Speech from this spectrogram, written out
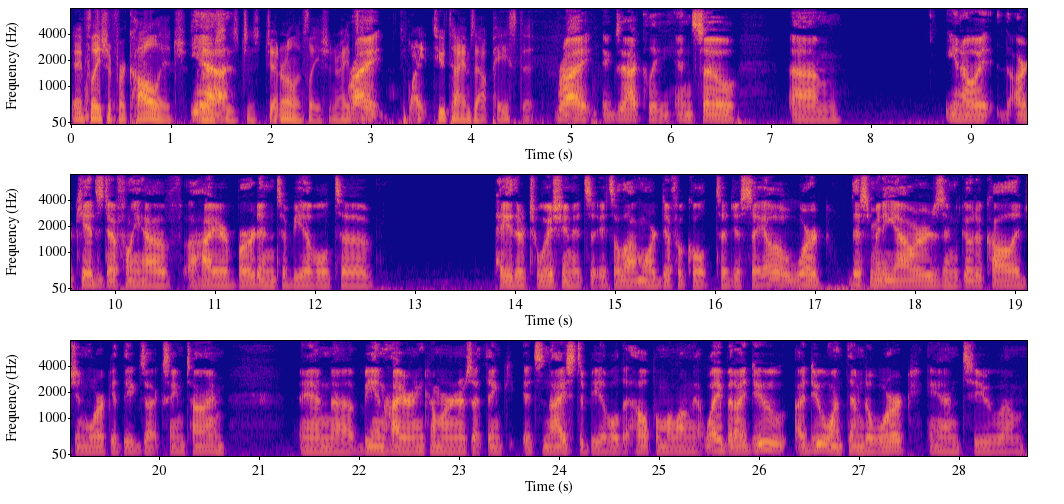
inflation for college yeah. versus just general inflation right right so twice, two times outpaced it right exactly and so um, you know it, our kids definitely have a higher burden to be able to pay their tuition, it's it's a lot more difficult to just say, oh, work this many hours and go to college and work at the exact same time. And uh, being higher income earners, I think it's nice to be able to help them along that way. But I do I do want them to work and to um,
